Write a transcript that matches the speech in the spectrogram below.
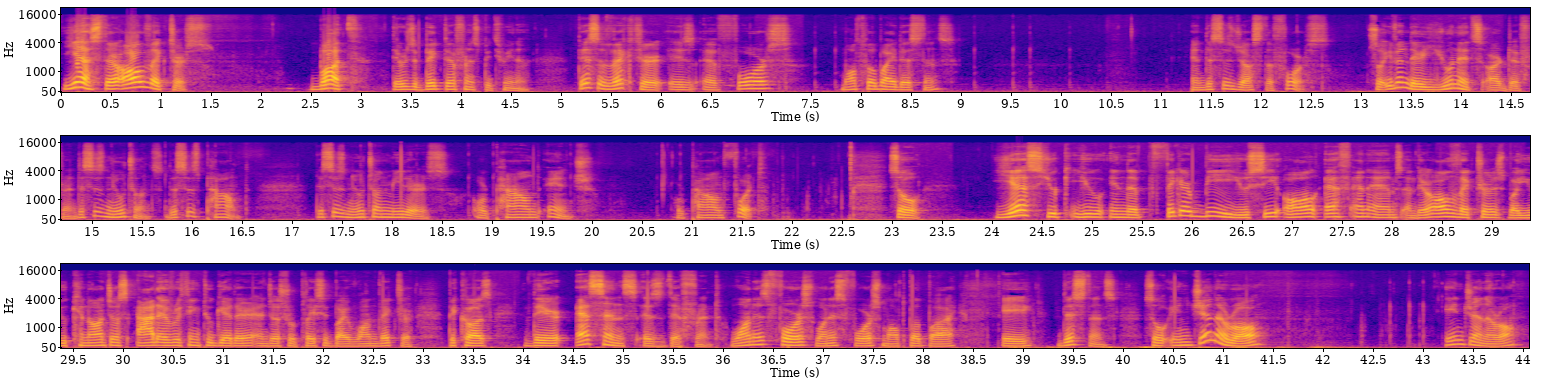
yes, they're all vectors, but there is a big difference between them. This vector is a force multiplied by distance, and this is just the force. So even their units are different. This is newtons, this is pound, this is newton meters or pound inch or pound foot. So yes, you, you in the figure B, you see all F and M's and they're all vectors, but you cannot just add everything together and just replace it by one vector because their essence is different. One is force, one is force multiplied by a distance. So in general, in general,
